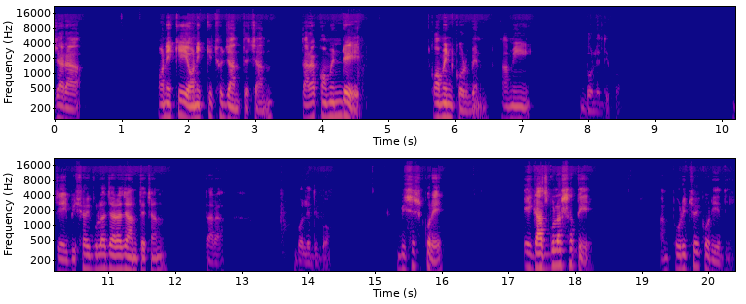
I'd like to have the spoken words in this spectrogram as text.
যারা অনেকেই অনেক কিছু জানতে চান, তারা কমেন্টে কমেন্ট করবেন, আমি বলে দিব। যে এই বিষয়গুলো যারা জানতে চান, তারা বলে দিব। বিশেষ করে এই গাছগুলোর সাথে আমি পরিচয় করিয়ে দিই।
